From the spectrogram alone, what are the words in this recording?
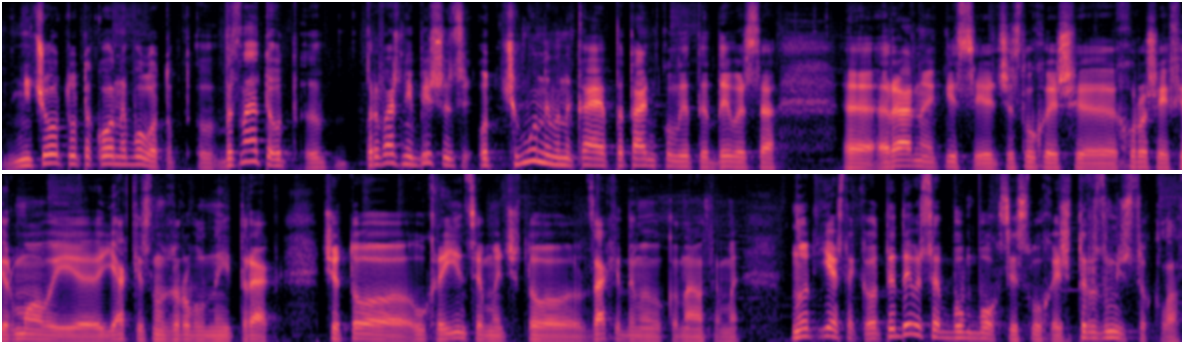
нічого тут такого не було. Тобто, ви знаєте, от е, переважній більшості, от чому не виникає питань, коли ти дивишся е, реально якийсь чи слухаєш хороший фірмовий, якісно зроблений трек, чи то українцями, чи то західними виконавцями. Ну, от є ж таке, от ти дивишся бомбокс і слухаєш, ти розумієш, що клас.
